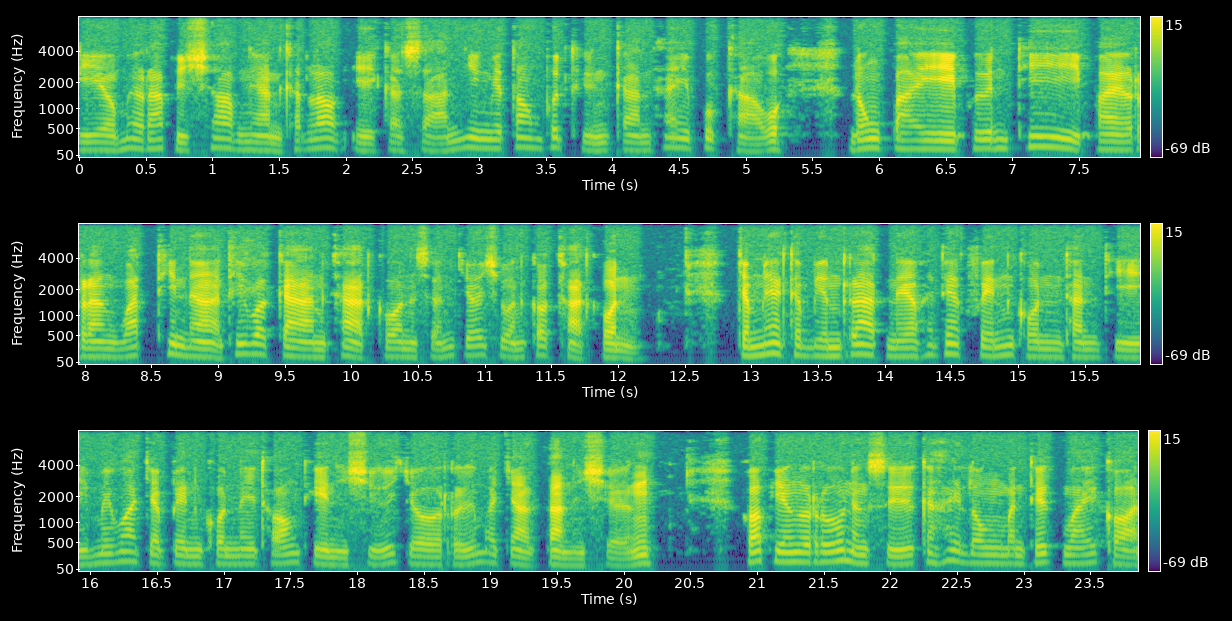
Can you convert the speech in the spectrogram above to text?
เดียวไม่รับผิดชอบงานคัดลอกเอกสารยิ่งไม่ต้องพูดถึงการให้พวกเขา ลงไปพื้นที่ไปรังวัดที่นาที่ว่าการขาดคนเสนเจอชวนก็ขาดคนจำแนกทะเบียนราษแนวให้เลือกเฟ้นคนทันทีไม่ว่าจะเป็นคนในท้องถิ่นชือโจหรือมาจากตันเฉิง ขอเพียงรู้หนังสือก็ให้ลงบันทึกไว้ก่อน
